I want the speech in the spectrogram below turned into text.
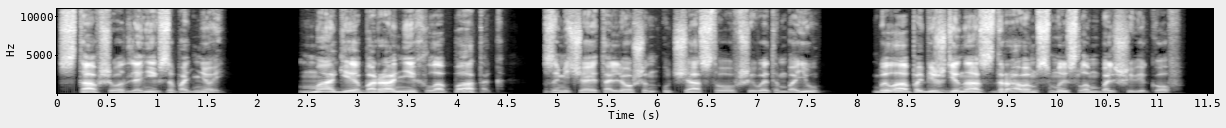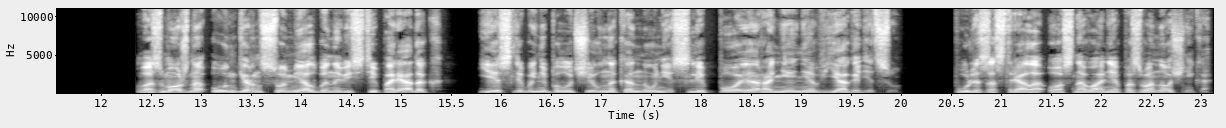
ставшего для них западней. Магия бараньих лопаток, замечает Алешин, участвовавший в этом бою, была побеждена здравым смыслом большевиков. Возможно, Унгерн сумел бы навести порядок, если бы не получил накануне слепое ранение в ягодицу. Пуля застряла у основания позвоночника,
